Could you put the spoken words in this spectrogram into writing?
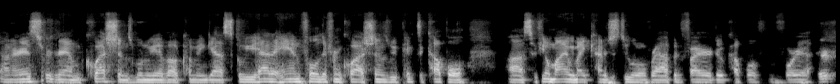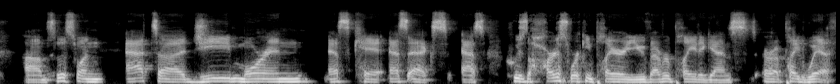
on our Instagram questions when we have upcoming guests. So we had a handful of different questions. We picked a couple. Uh, so if you don't mind, we might kind of just do a little rapid fire, do a couple of them for you. Sure. Um, so this one at uh, G Morin SK, SX asks, "Who's the hardest working player you've ever played against or played with,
